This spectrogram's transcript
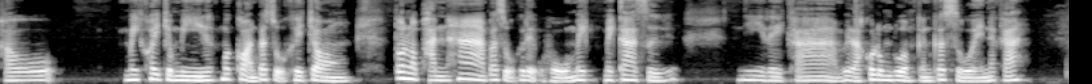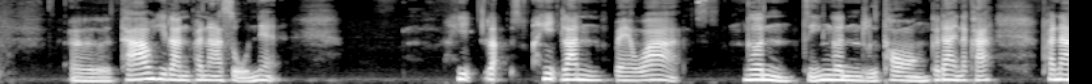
เขาไม่ค่อยจะมีเมื่อก่อนป้าสุเคยจอง ต้นละพันห้าป้าสุก็เลยโอ้โหไม่ไม่กล้าซื้อ นี่เลยค่ะ เวลาเขารวมๆกันก็สวยนะคะเอ่อเท้าฮิรันพนาศูนย์เนี่ยฮิระฮิรันแปลว่าเงิน สีเงินหรือทองก็ได้นะคะ พนา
